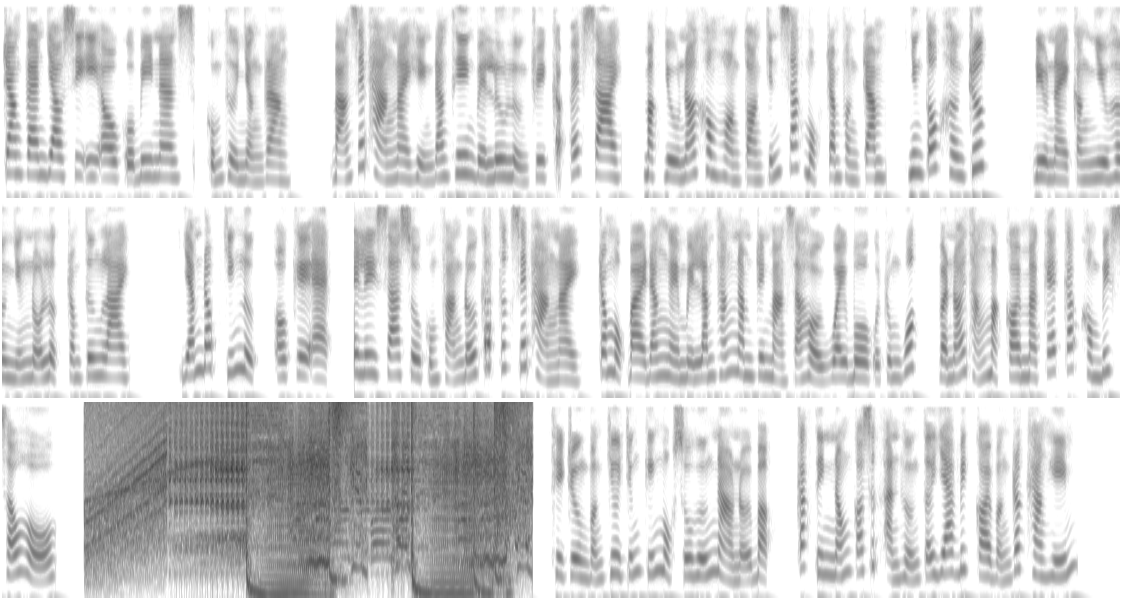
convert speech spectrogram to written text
Trang Van Giao CEO của Binance cũng thừa nhận rằng bảng xếp hạng này hiện đang thiên về lưu lượng truy cập website, mặc dù nó không hoàn toàn chính xác 100%, nhưng tốt hơn trước. Điều này cần nhiều hơn những nỗ lực trong tương lai. Giám đốc chiến lược OKR Elisa Su cũng phản đối cách thức xếp hạng này trong một bài đăng ngày 15 tháng 5 trên mạng xã hội Weibo của Trung Quốc và nói thẳng mặt coi market cap không biết xấu hổ. thị trường vẫn chưa chứng kiến một xu hướng nào nổi bật, các tin nóng có sức ảnh hưởng tới giá Bitcoin vẫn rất khan hiếm.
